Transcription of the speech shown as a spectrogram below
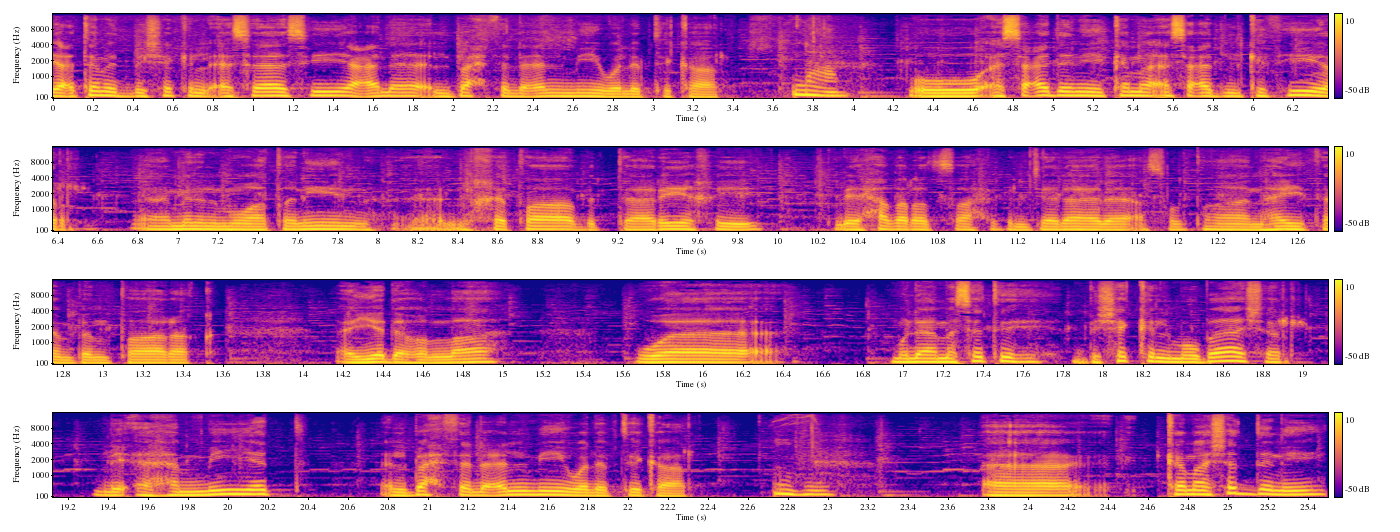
يعتمد بشكل أساسي على البحث العلمي والابتكار. نعم. وأسعدني كما أسعد الكثير من المواطنين الخطاب التاريخي لحضرة صاحب الجلالة السلطان هيثم بن طارق أيده الله وملامسته بشكل مباشر لأهمية البحث العلمي والابتكار. آه كما شدني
